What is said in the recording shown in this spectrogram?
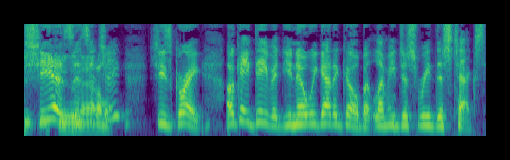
She is, isn't animal. she? She's great. Okay, David, you know we got to go, but let me just read this text.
